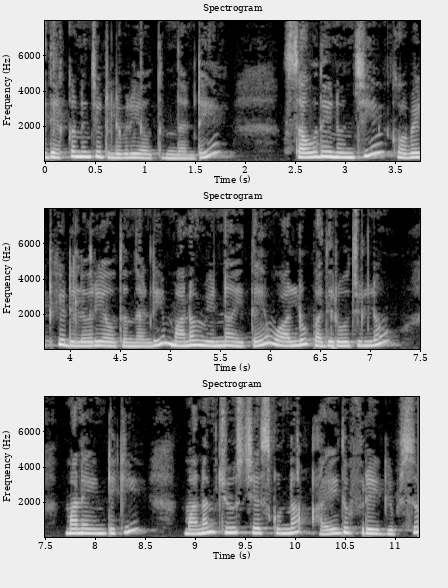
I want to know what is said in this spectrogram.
ఇది ఎక్కడి నుంచి డెలివరీ అవుతుందంటే సౌదీ నుంచి కోవిడ్కి డెలివరీ అవుతుందండి. మనం విన్ అయితే వాళ్ళు పది రోజుల్లో మన ఇంటికి మనం చూస్ చేసుకున్న ఐదు ఫ్రీ గిఫ్ట్స్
